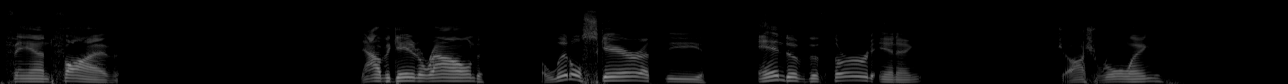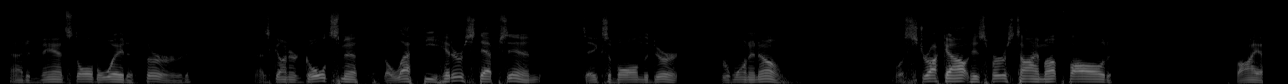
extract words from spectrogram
fanned five. Navigated around a little scare at the end of the third inning. Josh Rolling had advanced all the way to third as Gunnar Goldsmith, the lefty hitter, steps in takes a ball in the dirt for 1 and 0. was struck out his first time up, followed by a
